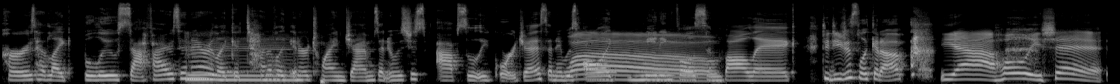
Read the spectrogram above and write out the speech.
hers had like blue sapphires in it, or like a ton of like Mm. intertwined gems, and it was just absolutely gorgeous. And it was all like meaningful, symbolic. Did you just look it up? Yeah, holy shit.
